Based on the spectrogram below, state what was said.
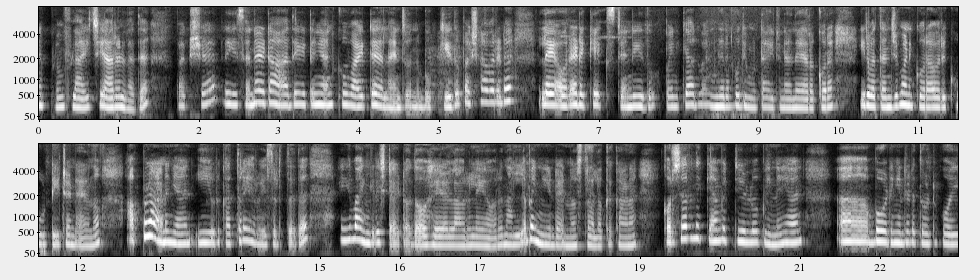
ഇന്ത്യയിലാണ് എപ്പോഴും ഫ്ലൈ ചെയ്യാറുള്ളത്. പക്ഷേ റീസെന്റായിട്ട് ആദ്യമായിട്ട് ഞാൻ കുവൈറ്റ് എയർലൈൻസ് ഒന്ന് ബുക്ക് ചെയ്തു. പക്ഷേ അവരുടെ ലേ ഓവർ ഇടയ്ക്ക് എക്സ്റ്റെൻഡ് ചെയ്തു. അപ്പോൾ എനിക്കത് ഭയങ്കര ബുദ്ധിമുട്ടായിട്ടുണ്ടായിരുന്നു. ഏറെക്കുറെ ഇരുപത്തഞ്ച് മണിക്കൂർ അവർ കൂട്ടിയിട്ടുണ്ടായിരുന്നു. അപ്പോഴാണ് ഞാൻ ഈ ഒരു ഖത്തർ എയർവേസ് എടുത്തത്. എനിക്ക് ഭയങ്കര ഇഷ്ടമായിട്ടോ ദോഹയുള്ള ഒരു ലേ ഓവർ നല്ല ഭംഗിയുണ്ടായിരുന്നു സ്ഥലമൊക്കെ കാണാൻ. കുറച്ച് നേരം നിൽക്കാൻ പറ്റിയുള്ളൂ. പിന്നെ ഞാൻ ബോർഡിങ്ങിന്റെ അടുത്തോട്ട് പോയി.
